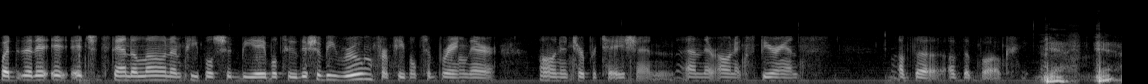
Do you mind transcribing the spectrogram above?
but that it, it, it should stand alone, and people should be able to. There should be room for people to bring their own interpretation and their own experience of the of the book. Yeah, yeah.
